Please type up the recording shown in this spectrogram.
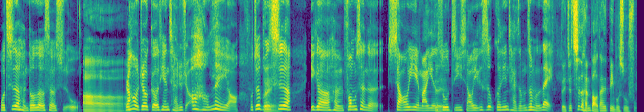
我吃了很多垃圾食物啊啊啊啊，然后我就隔天起来就觉得哦，好累哦。我昨天不是吃了一个很丰盛的宵夜嘛，盐酥鸡宵夜，可是我隔天起来怎么这么累？对，就吃的很饱，但是并不舒服。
